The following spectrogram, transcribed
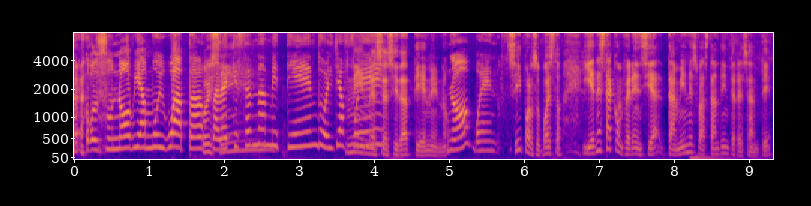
con su novia muy guapa, pues ¿para qué se anda metiendo? Él ya fue. Ni necesidad tiene, ¿no? No, bueno. Sí, por supuesto. Y en esta conferencia también es bastante interesante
